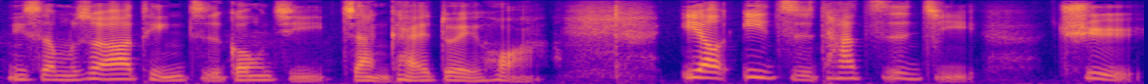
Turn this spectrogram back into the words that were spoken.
你什么时候要停止攻击，展开对话，要一直他自己去。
